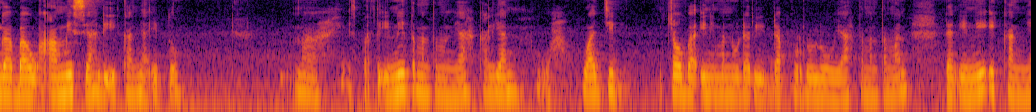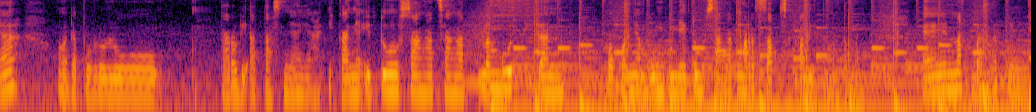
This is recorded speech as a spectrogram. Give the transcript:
nggak bau amis ya di ikannya itu. Nah seperti ini teman-teman ya. Kalian wah, wajib coba ini menu dari dapur lulu ya teman-teman. Dan ini ikannya oh, dapur lulu taruh di atasnya ya. Ikannya itu sangat-sangat lembut dan pokoknya bumbunya itu sangat meresap sekali teman-teman. Enak banget ini.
